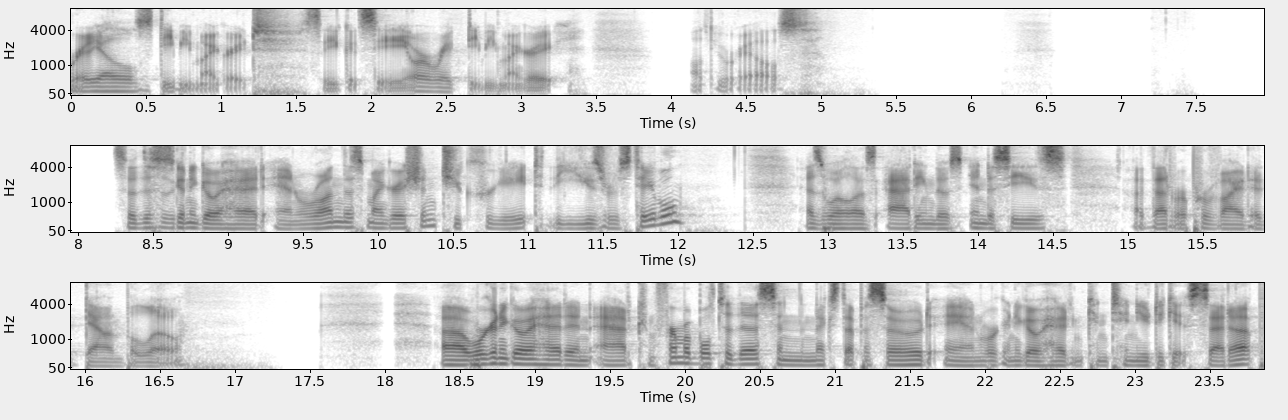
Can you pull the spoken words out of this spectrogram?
Rails DB migrate. So you could see, or rake DB migrate. I'll do Rails. So this is going to go ahead and run this migration to create the users table. as well as adding those indices uh, that were provided down below. Uh, we're going to go ahead and add confirmable to this in the next episode, and we're going to go ahead and continue to get set up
